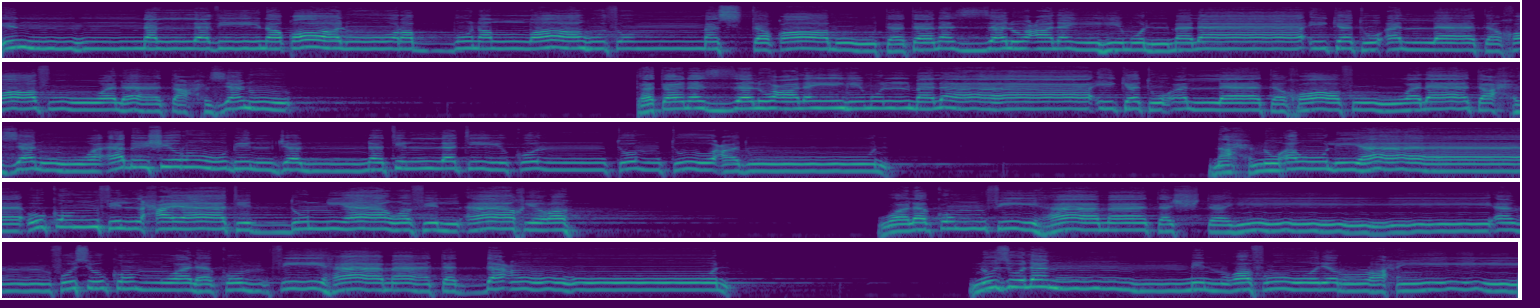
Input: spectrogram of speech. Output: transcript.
ان الذين قالوا ربنا الله ثم استقاموا تتنزل عليهم الملائكه الا تخافوا ولا تحزنوا تتنزل عليهم الملائكة ألا تخافوا ولا تحزنوا وأبشروا بالجنة التي كنتم توعدون. نحن أولياؤكم في الحياة الدنيا وفي الآخرة. ولكم فيها ما تشتهي أنفسكم ولكم فيها ما تدعون نزلا من غفور رحيم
